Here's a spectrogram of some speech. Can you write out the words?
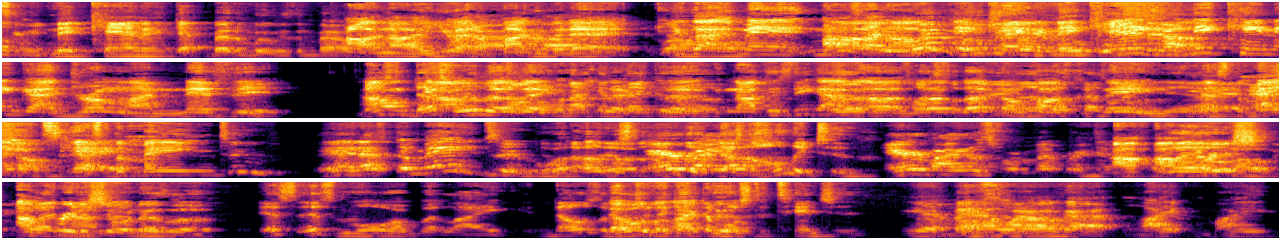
Oh. excuse me, Nick Cannon got better movies than Bow Wow. Oh no, you got a pocket for that. You Wrong. got man. No, I was like, no. what Nick movies Cannon, of Nick Nick Cannon? Cannon, Nick Cannon got drumline, and that's it. I don't, that's I don't- really the only one I can look, think look, of. No, because he got Love uh, Don't love, Cost a love Thing. don't Love cost a Don't Cost a thing. Thing, yeah. That's the main. that's That's the main two. Yeah, that's the main two. What No, other? that's, the only, Everybody that's the only two. everybody else remember him. I'm, I'm Well, pretty, Solo. I'm pretty no, sure no, there's a It's it's more, but like those are Those the two that got the the- most attention. Yeah, Bow Wow got like Mike.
